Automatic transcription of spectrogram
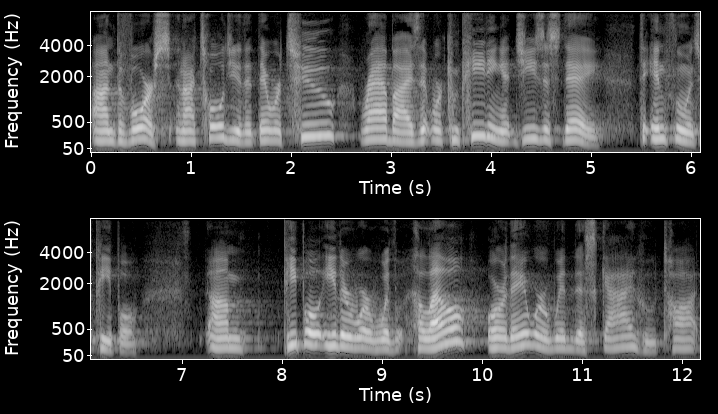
on divorce, and I told you that there were two rabbis that were competing at Jesus' day to influence people. Um, people either were with Hillel or they were with this guy who taught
